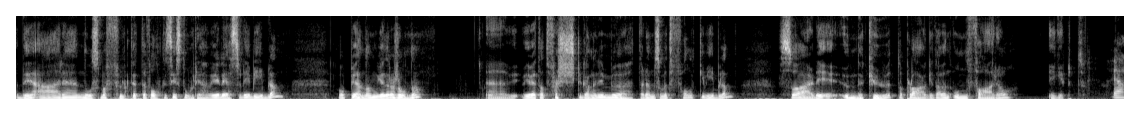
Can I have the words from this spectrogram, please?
det er uh, noe som har fulgt dette folkets historie. Vi leser det i Bibelen opp gjennom generasjonene. Vi vet at første gangen vi møter dem som et folk i Bibelen, så er de underkuet og plaget av en ond farao i Egypt. Ja,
